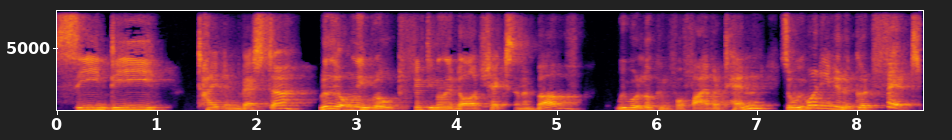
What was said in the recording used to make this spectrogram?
CD type investor, really only wrote $50 million checks and above. We were looking for five or 10, so we weren't even a good fit.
